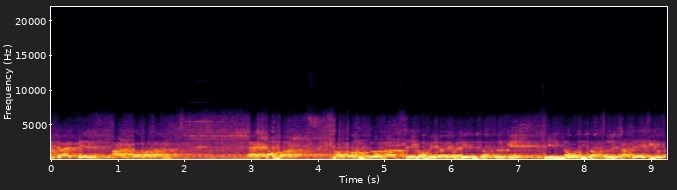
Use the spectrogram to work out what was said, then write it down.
বিজয়দের আট দফা দাবি এক নম্বর, স্বতন্ত্র নার্সিং ও মিডওয়াইফারি অধিদপ্তরকে ভিন্ন অধিদপ্তরের সাথে একীভূত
